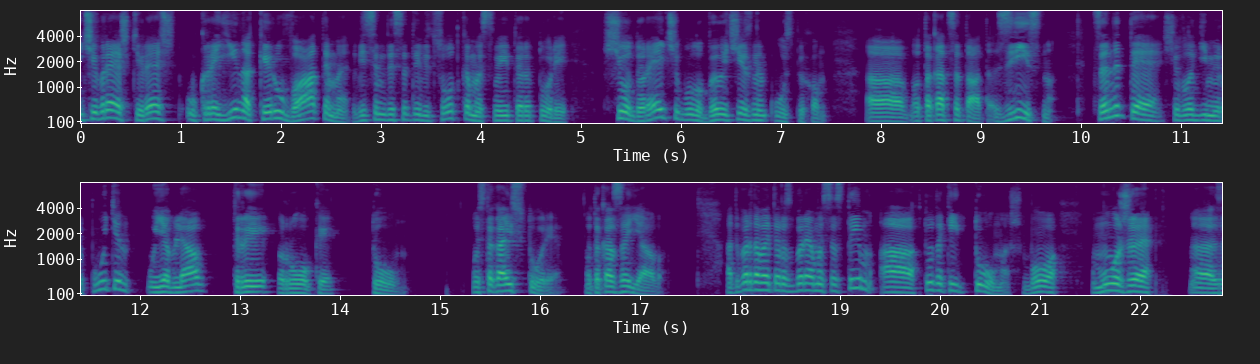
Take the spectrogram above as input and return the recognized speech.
і чи, врешті-решт, Україна керуватиме 80% своєї території, що, до речі, було величезним успіхом. А, отака цитата. Звісно, це не те, що Владимир Путін уявляв три роки тому. Ось така історія, отака заява. А тепер давайте розберемося з тим, а хто такий Томаш, бо може е,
